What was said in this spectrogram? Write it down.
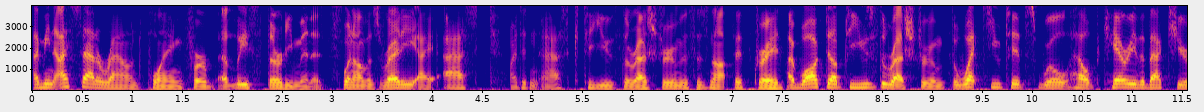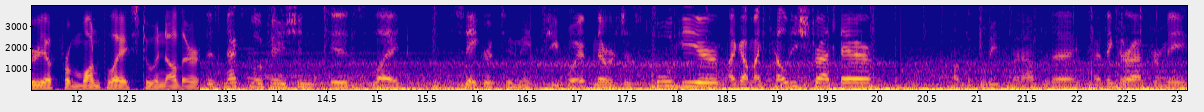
I mean, I sat around playing for at least 30 minutes. When I was ready, I asked, I didn't ask to use the restroom, this is not fifth grade. I walked up to use the restroom. The wet Q-tips will help carry the bacteria from one place to another. This next location is like sacred to me. Cheap wave. There was just cool gear. I got my telly strap there. Lots of policemen out today. I think they're after me.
